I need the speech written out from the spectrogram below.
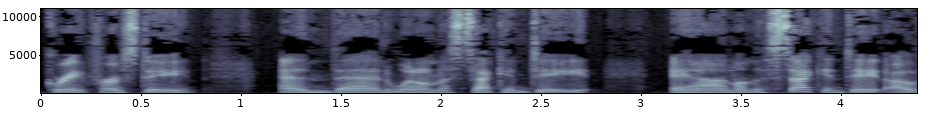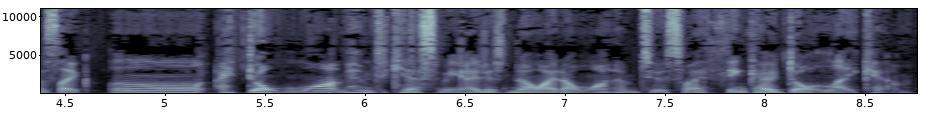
Great first date, and then went on a second date. And on the second date, I was like, oh, I don't want him to kiss me. I just know I don't want him to. So I think I don't like him.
